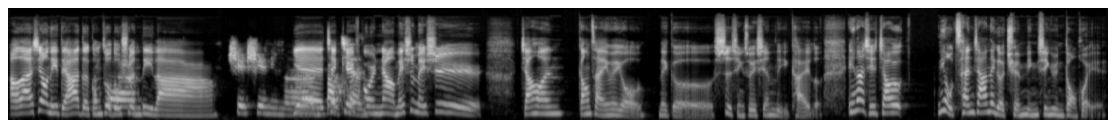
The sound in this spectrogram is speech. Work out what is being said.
好啦，希望你等下的工作都顺利啦。谢谢你们。耶、抱 t a k e care for now，没事没事。嘉欢刚才因为有那个事情，所以先离开了。诶，那其实交，你有参加那个全明星运动会？诶，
